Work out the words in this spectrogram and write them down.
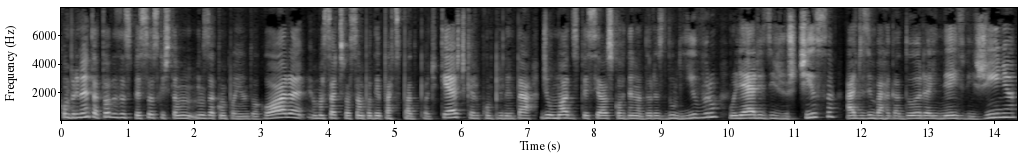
Cumprimento a todas as pessoas que estão nos acompanhando agora. É uma satisfação poder participar do podcast. Quero cumprimentar de um modo especial as coordenadoras do livro Mulheres e Justiça, a desembargadora Inês Virgínia,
